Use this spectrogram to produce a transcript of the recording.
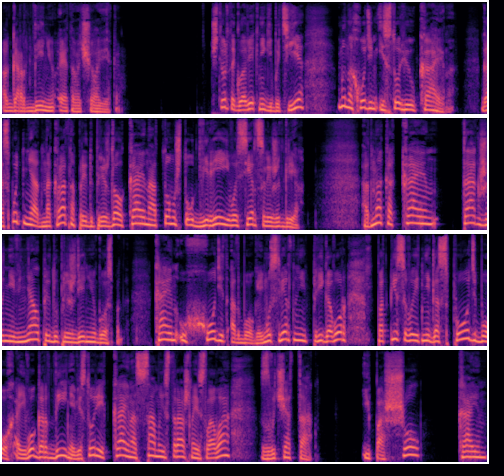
гордыню этого человека. В четвертой главе книги «Бытие» мы находим историю Каина. Господь неоднократно предупреждал Каина о том, что у дверей его сердца лежит грех. Однако Каин также не внял предупреждению Господа. Каин уходит от Бога. Ему смертный приговор подписывает не Господь Бог, а его гордыня. В истории Каина самые страшные слова звучат так. «И пошел Каин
